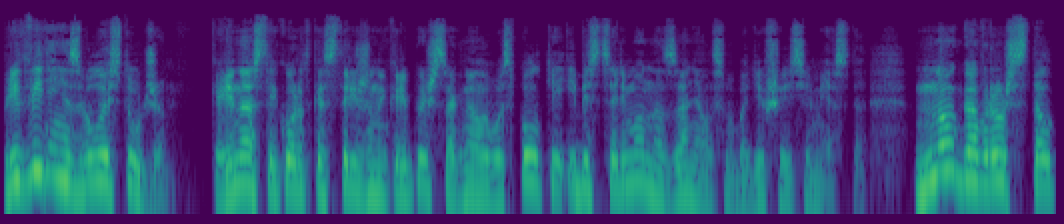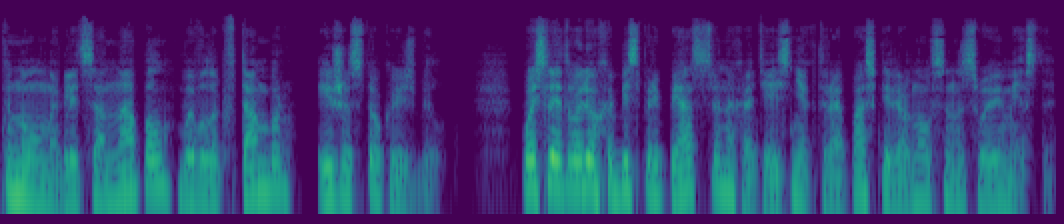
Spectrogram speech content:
Предвидение сбылось тут же. Коренастый, коротко стриженный крепыш согнал его с полки и бесцеремонно занял освободившееся место. Но Гаврош столкнул наглеца на пол, выволок в тамбур и жестоко избил. После этого Леха беспрепятственно, хотя и с некоторой опаской, вернулся на свое место.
